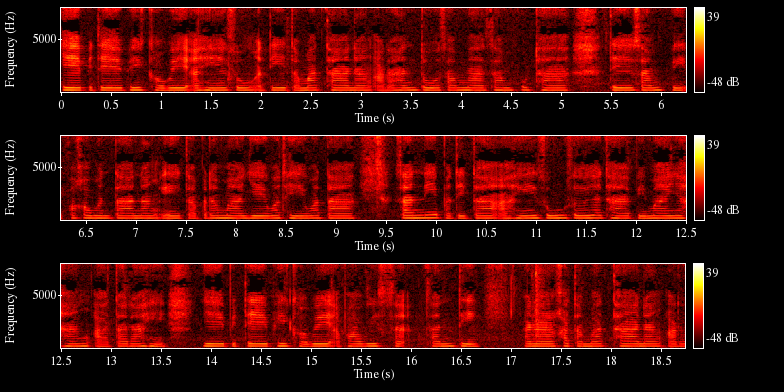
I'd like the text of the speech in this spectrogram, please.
เยปิเตภิกขเวอเหสุงอตีตมัตทานังอรหันโตสัมมาสัมพุทธา เตสัมปิภควันตานังเอตปรมาเยวเทวตา สันนิปติตาอเหสุงเสยธาปิมายหังอาตาระหิ เยปิเตภิกขเวอภาวิสสันติ อนาคตมัตทานังอร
